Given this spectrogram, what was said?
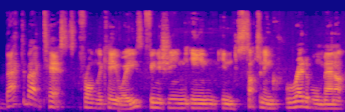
Back to back tests from the Kiwis, finishing in, in such an incredible manner.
